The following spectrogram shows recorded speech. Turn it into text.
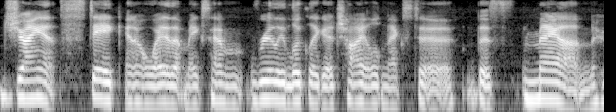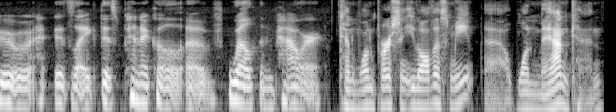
giant steak in a way that makes him really look like a child next to this man who is like this pinnacle of wealth and power. Can one person eat all this meat? Uh, one man can.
